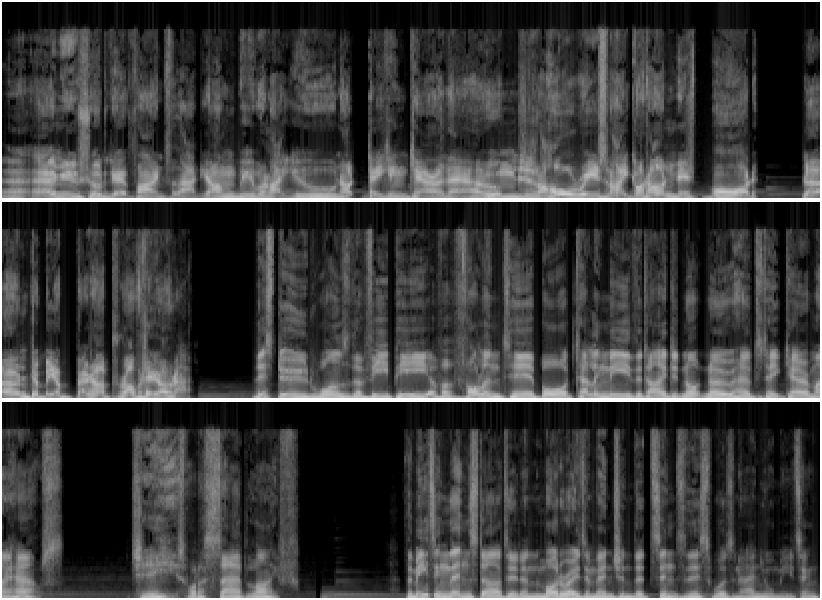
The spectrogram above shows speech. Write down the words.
uh, and you should get fined for that. Young people like you not taking care of their homes is the whole reason I got on this board. Learn to be a better property owner. This dude was the VP of a volunteer board telling me that I did not know how to take care of my house. Jeez, what a sad life. The meeting then started, and the moderator mentioned that since this was an annual meeting,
